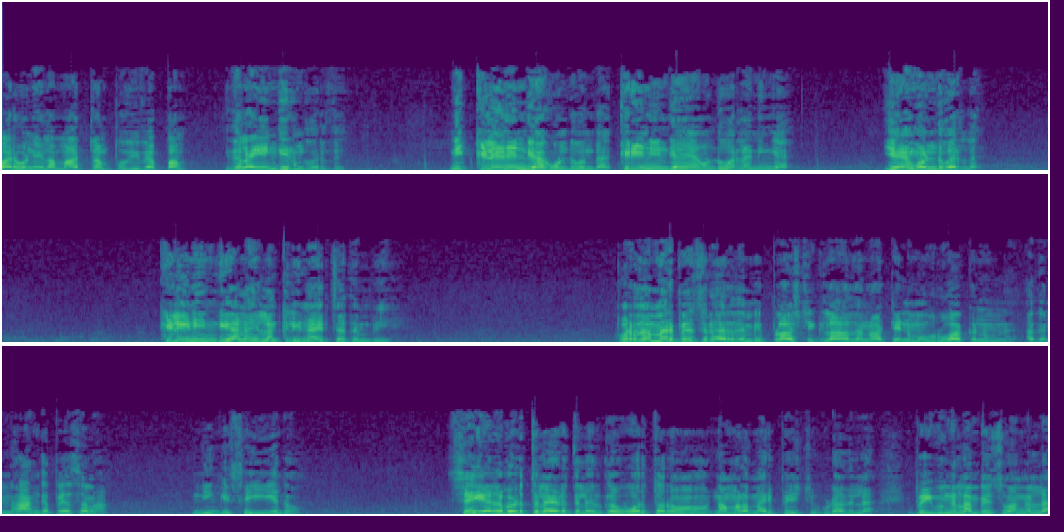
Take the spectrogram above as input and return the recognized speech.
பருவநிலை மாற்றம் புவி வெப்பம் இதெல்லாம் எங்கிருந்து வருது? நீ கிளீன் இந்தியா கொண்டு வந்த. கிளீன் இந்தியா ஏன் கொண்டு வரல நீங்க? ஏன் கொண்டு வரல? கிளீன் இந்தியாவில் எல்லாம் கிளீன் ஆயிடுச்சா தம்பி? பிரதமர் பேசுறாரு தம்பி பிளாஸ்டிக் இல்லாத நாட்டை நம்ம உருவாக்கணும்னு. அதை நாங்கள் பேசலாம். நீங்கள் செய்யணும். செயல்படுத்தல இடத்துல இருக்கிற ஒருத்தரும் நம்மள மாதிரி பேச இப்போ இவங்கெல்லாம் பேசுவாங்கல்ல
